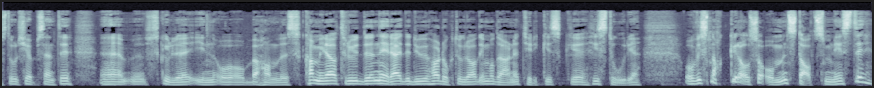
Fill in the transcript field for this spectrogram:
stort kjøpesenter, skulle inn og behandles. Camilla Trud Nereide, du har doktorgrad i moderne tyrkisk historie. Og vi snakker altså om en statsminister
